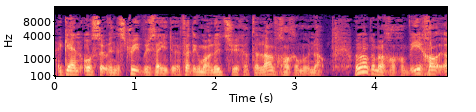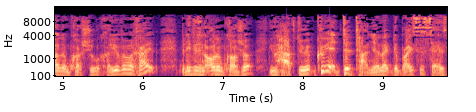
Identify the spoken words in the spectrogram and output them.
again also in the street which they do. If they go to love chacham no. We're not talking about chacham adam kashu chayuv but if it's an adam kasha you have to kriya the Tanya like the Brisa says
